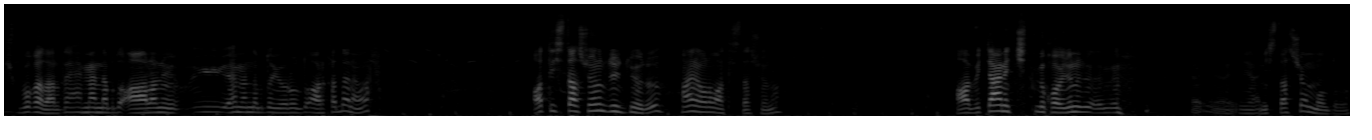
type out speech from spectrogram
şu bu kadar da hemen de bu da ağlanıyor. Hemen de bu da yoruldu. Arkada ne var? At istasyonu diyordu. Hani oğlum at istasyonu? Abi bir tane çit mi koydunuz? yani istasyon mu oldu bu?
